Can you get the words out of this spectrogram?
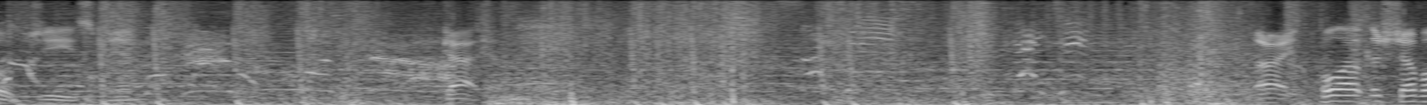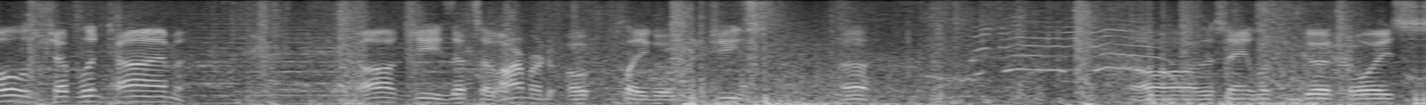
Oh, jeez, man. Got him. Alright, pull out the shovel. Shoveling time. Oh, jeez, that's an armored plague over. Jeez. Uh, oh, this ain't looking good, boys.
